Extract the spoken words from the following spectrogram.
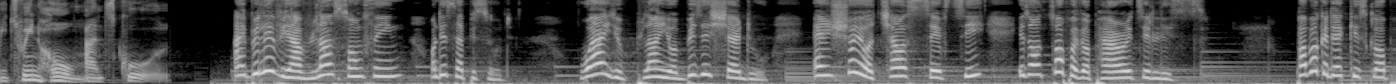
between home and school. I believe you have learned something on this episode. While you plan your busy schedule, ensure your child's safety is on top of your priority list. Pabokede Kids Club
